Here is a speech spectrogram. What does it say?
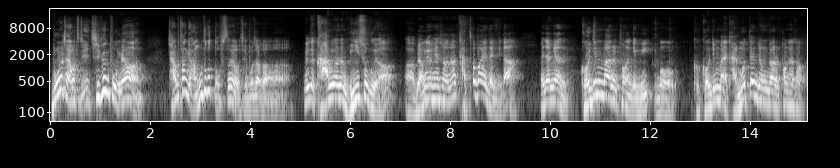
뭘 잘못했지? 지금 보면 잘못한 게 아무것도 없어요 제보자가 그러니까 강요는 미수고요. 어, 명예훼손은 다퉈봐야 됩니다. 왜냐하면 거짓말을 통한 게 위, 뭐, 그 거짓말, 잘못된 정보를 통해서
